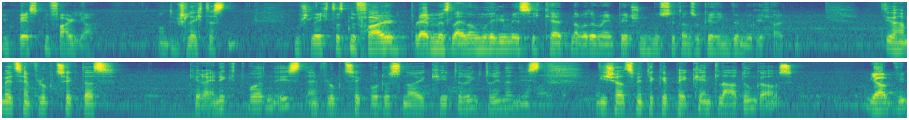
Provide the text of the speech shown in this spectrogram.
Im besten Fall ja. Und im schlechtesten? Im schlechtesten Fall bleiben es leider Unregelmäßigkeiten, aber der Ramp Agent muss sie dann so gering wie möglich halten. Wir haben jetzt ein Flugzeug, das gereinigt worden ist, ein Flugzeug, wo das neue Catering drinnen ist. Wie schaut es mit der Gepäckentladung aus? Ja, wie,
